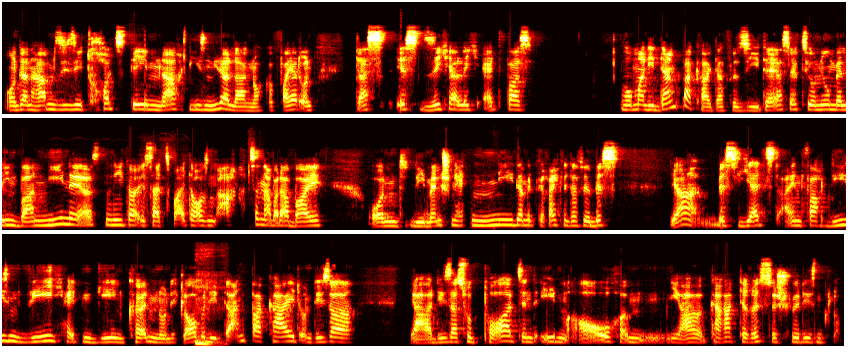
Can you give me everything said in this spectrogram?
Und dann haben sie sie trotzdem nach diesen Niederlagen noch gefeiert. Und das ist sicherlich etwas, wo man die Dankbarkeit dafür sieht. Der 1. FC Union Berlin war nie in der ersten Liga, ist seit 2018 aber dabei und die Menschen hätten nie damit gerechnet, dass wir bis, ja, bis jetzt einfach diesen Weg hätten gehen können. Und ich glaube, die Dankbarkeit und dieser, ja, dieser Support sind eben auch ähm, ja, charakteristisch für diesen Club.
